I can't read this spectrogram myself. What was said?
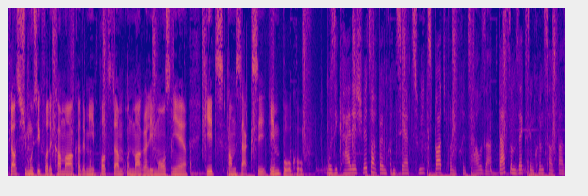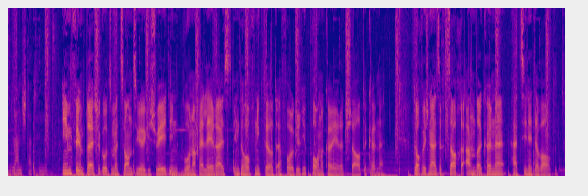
Klassische Musik von der Kammerakademie Potsdam und Margalie Monsnier gibt's am 6. im Burghof. Musikalisch wird es auch beim Konzert Sweet Spot von Fritz Hauser, das um 6 im Kunsthaus Basel-Land stattfindet. Im Film Pleasure geht es um eine 20-jährige Schwedin, die nach L.A. reist, in der Hoffnung, dort erfolgreiche Pornokarriere zu starten können. Doch wie schnell sich die Sachen ändern können, hat sie nicht erwartet.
